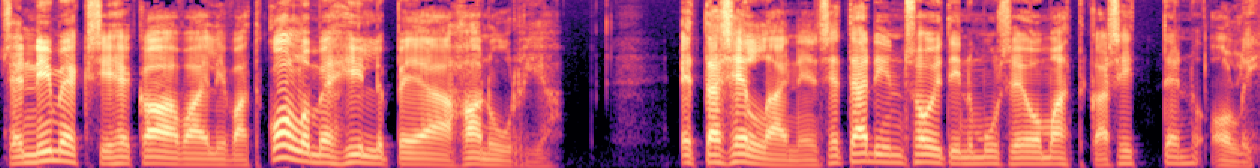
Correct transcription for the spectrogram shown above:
sen nimeksi he kaavailivat kolme hilpeää hanuria. Että sellainen se tädin soitin museomatka sitten oli.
